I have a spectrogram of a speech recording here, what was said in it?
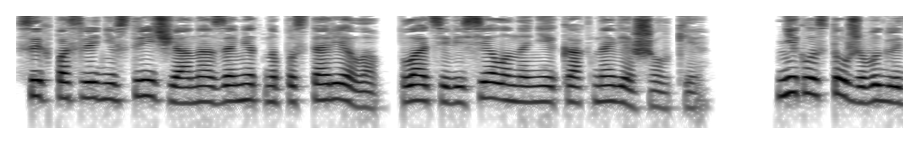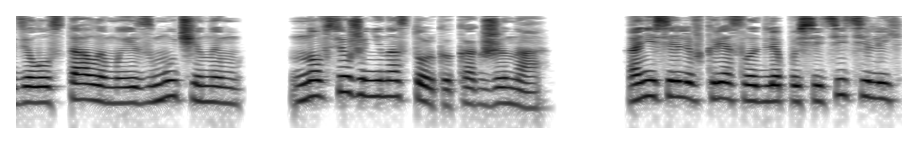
С их последней встречи она заметно постарела, платье висело на ней как на вешалке. Никлас тоже выглядел усталым и измученным, но все же не настолько, как жена. Они сели в кресло для посетителей,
